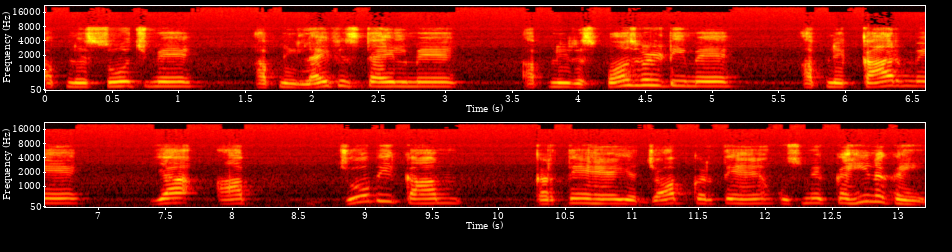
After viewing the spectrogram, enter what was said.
अपने सोच में, अपनी लाइफ स्टाइल में, अपनी रिस्पॉन्सिबिलिटी में, अपने कार में, या आप जो भी काम करते हैं या जॉब करते हैं, उसमें कहीं ना कहीं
